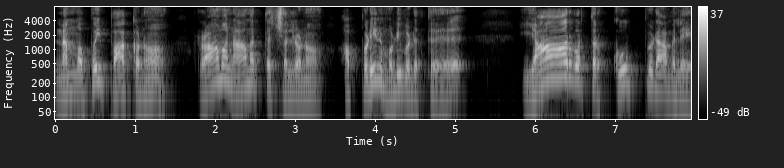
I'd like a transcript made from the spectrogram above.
நம்ம போய் பார்க்கணும் ராமநாமத்தை சொல்லணும் அப்படின்னு முடிவெடுத்து யார் ஒருத்தர் கூப்பிடாமலே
